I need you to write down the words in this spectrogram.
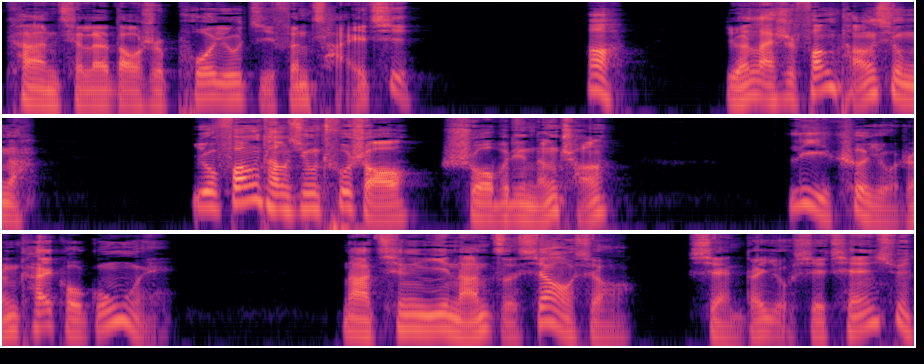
看起来倒是颇有几分才气。啊，原来是方堂兄啊！有方堂兄出手，说不定能成。立刻有人开口恭维。那青衣男子笑笑，显得有些谦逊，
